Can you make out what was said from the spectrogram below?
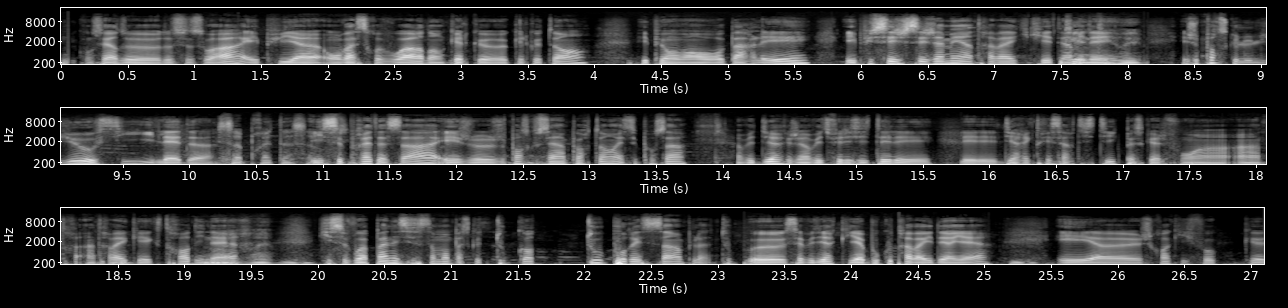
du concert de, de ce soir. Et puis euh, on va se revoir dans quelques quelques temps. Et puis on va en reparler. Et puis c'est jamais un travail qui est terminé. Oui, et je pense que le lieu aussi, il aide. il s'apprête à ça. il se prête à ça. Et je, je pense que c'est important. Et c'est pour ça j'ai envie de dire que j'ai envie de féliciter les, les directrices artistiques parce qu'elles font un, un, tra- un travail qui est extraordinaire, Ouais, ouais, mhm. qui se voit pas nécessairement parce que tout quand tout pourrait être simple, tout, euh, ça veut dire qu'il y a beaucoup de travail derrière Mhm. et euh, je crois qu'il faut que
